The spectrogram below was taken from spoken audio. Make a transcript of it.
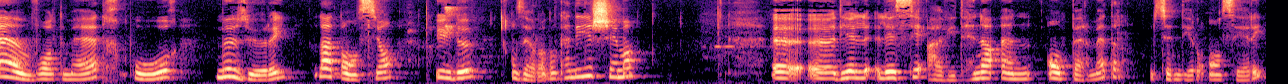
un voltmètre pour mesurer la tension U2 0 donc هذه هي ال schéma ديال l'essai à vide هنا un ampèremètre تنديرو en série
